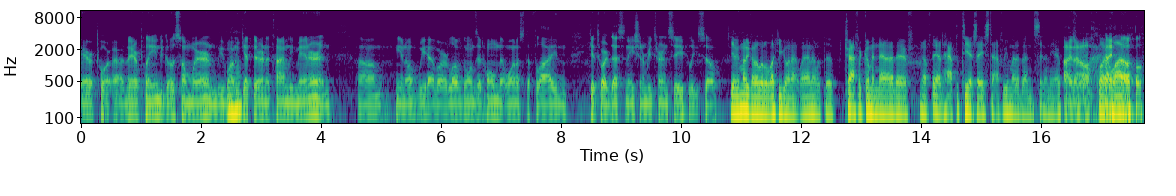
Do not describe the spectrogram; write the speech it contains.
airport, an airplane to go somewhere, and we want to get there in a timely manner. And um, you know, we have our loved ones at home that want us to fly and get to our destination and return safely. So, Yeah, we might have got a little lucky going to Atlanta with the traffic coming out of there. If, you know, if they had half the TSA staff, we might have been sitting in the airport I know, for quite a I while. know.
